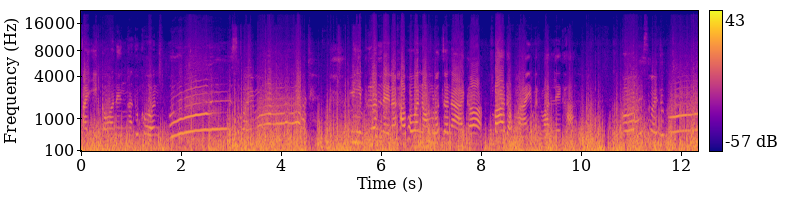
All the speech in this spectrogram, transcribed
ไปอีกกอหนึ่งค่ะทุกคนโอ้ยสวยมาก มีเพื่อนเลยนะคะ เพราะว่าน้องร จนาก็บ้าดอกไม้เหมือนวันเลยค่ะ โอ้ยสวยทุกคนน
